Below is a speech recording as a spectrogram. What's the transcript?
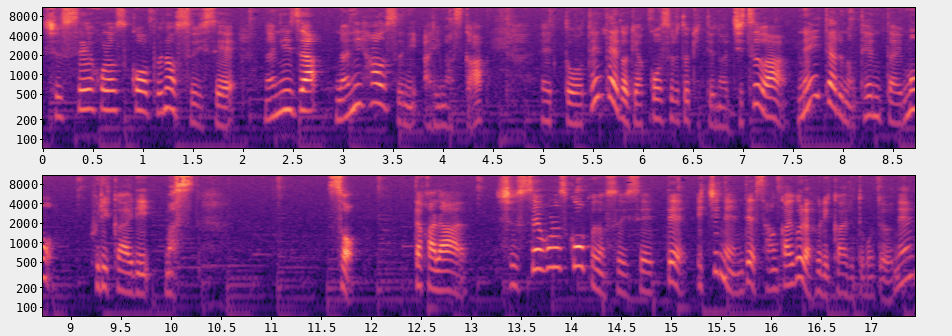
出生ホロスコープの彗星何座何ハウスにありますか？えっと、天体が逆行する時っていうのは実はネイタルの天体も振り返ります。そう。だから出生ホロスコープの彗星って1年で3回ぐらい振り返るってことよね、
